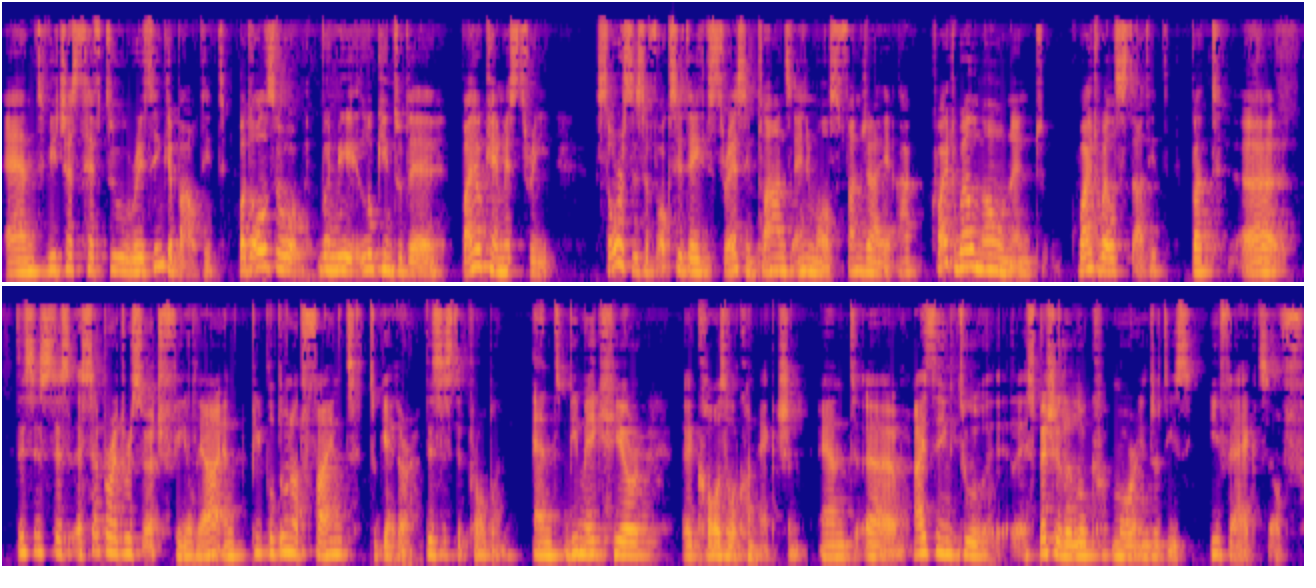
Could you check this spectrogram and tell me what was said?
and we just have to rethink about it. But also when we look into the biochemistry, sources of oxidative stress in plants, animals, fungi are quite well known and quite well studied. But uh, this is a separate research field, yeah, and people do not find together. This is the problem. And we make here a causal connection. And uh, I think to especially look more into these effects of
